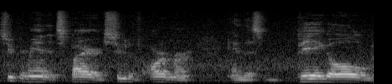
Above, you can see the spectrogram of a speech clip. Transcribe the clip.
Superman-inspired suit of armor and this big old,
